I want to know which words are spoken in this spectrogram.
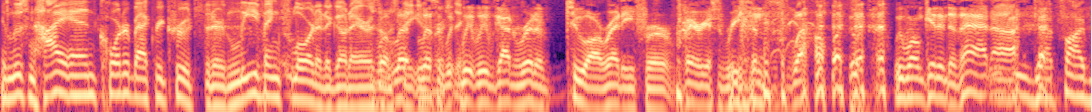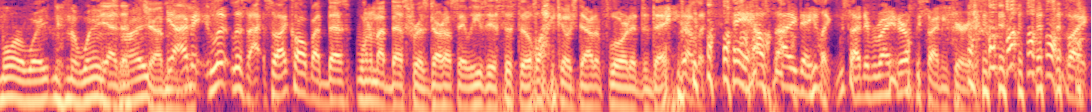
You're losing high end quarterback recruits that are leaving Florida to go to Arizona Well, State listen, University. we, we, we've gotten rid of two already for various reasons as well. we won't get into that. Uh, You got five more waiting in the wings, yeah, that's right? true. Yeah, I mean, li- listen. I, so I called my best, one of my best friends, Darnell State. He's the assistant line coach down in Florida today. And I was like, "Hey, how's signing day?" He's like, "We signed everybody in early signing period." I was like,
